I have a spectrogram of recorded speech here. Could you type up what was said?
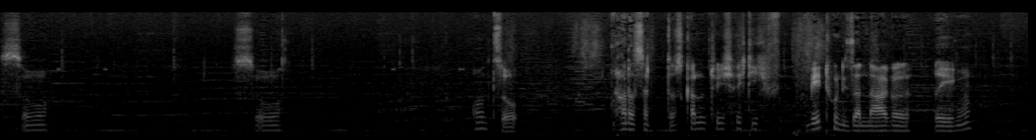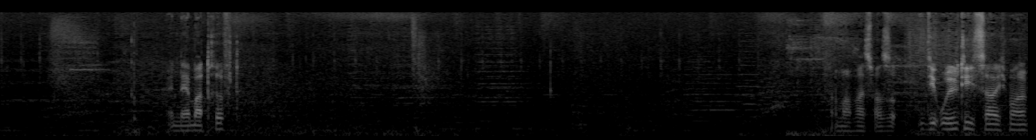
So. So. Und so. Ah, das, das kann natürlich richtig wehtun, dieser Nagelregen. Wenn der mal trifft. Dann machen wir erstmal so die Ultis, sag ich mal.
